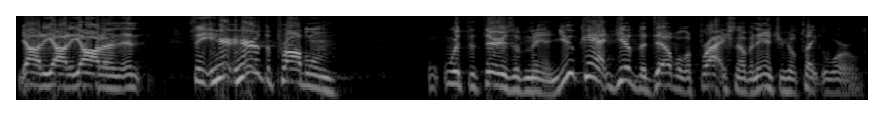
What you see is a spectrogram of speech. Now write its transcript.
yada, yada, yada. And, and See, here, here's the problem with the theories of men. You can't give the devil a fraction of an inch or he'll take the world.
